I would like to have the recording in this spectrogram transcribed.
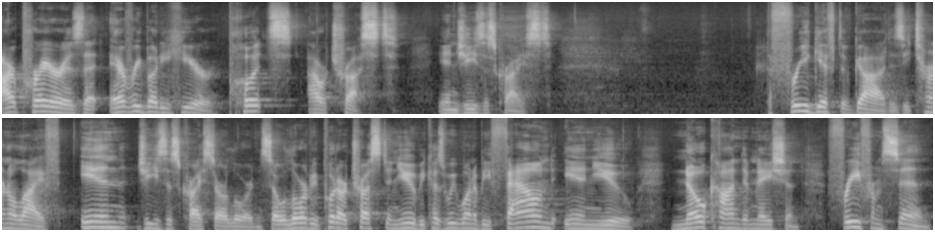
our prayer is that everybody here puts our trust in Jesus Christ. The free gift of God is eternal life in Jesus Christ our Lord. And so, Lord, we put our trust in you because we want to be found in you. No condemnation, free from sin,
